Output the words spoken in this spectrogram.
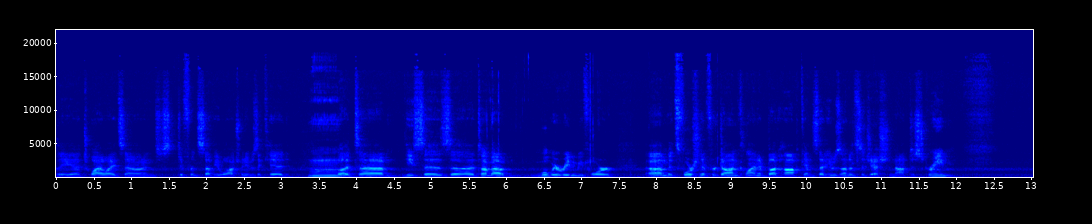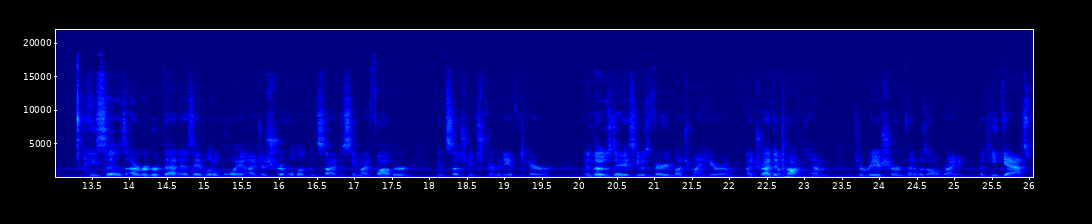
the uh, Twilight Zone and just different stuff he watched when he was a kid. Mm. But um, he says, uh, talking about what we were reading before, um, it's fortunate for Don Klein and Bud Hopkins that he was under the suggestion not to scream. He says, I remembered that as a little boy, I just shriveled up inside to see my father in such an extremity of terror. In those days, he was very much my hero. I tried to talk to him to reassure him that it was all right, but he gasped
